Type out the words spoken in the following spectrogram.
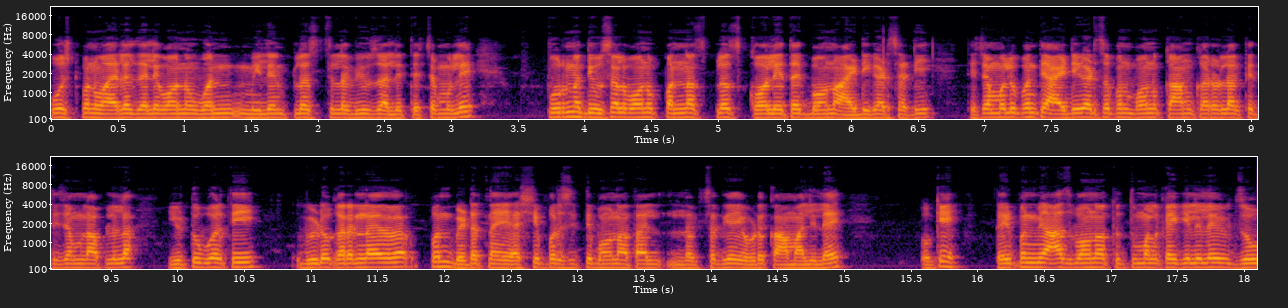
पोस्ट पण व्हायरल झाले भाऊनो. वन मिलियन प्लस तिला व्ह्यूज आले. त्याच्यामुळे पूर्ण दिवसाला भाऊन पन्नास प्लस कॉल येत आहेत भाऊन आय डी कार्डसाठी त्याच्यामुळे पण ते आय डी कार्डचं पण भाऊन काम करावं लागते. त्याच्यामुळे आपल्याला यूट्यूबवरती व्हिडिओ करायला पण भेटत नाही. अशी परिस्थिती भाऊन आता लक्षात घ्या एवढं काम आलेलं आहे. ओके तरी पण मी आज भाऊन आता तुम्हाला काय केलेलं आहे जो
